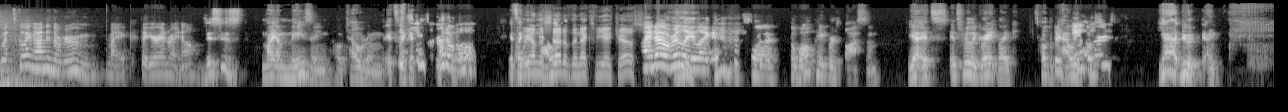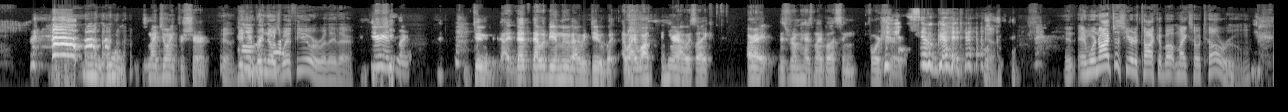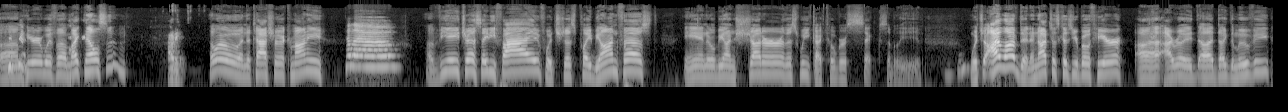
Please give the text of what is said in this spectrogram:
What's going on in the room, Mike, that you're in right now? This is my amazing hotel room. It's like it's a, incredible. It's Are like we on the set of the next VHS? I know, really. Like uh, the wallpaper is awesome. Yeah, it's it's really great. Like it's called the Palihouse. Yeah, dude. I, this is my joint for sure. Yeah. Did oh you bring those God. with you, or were they there? Seriously. Dude, I, that that would be a move I would do. But I walked in here and I was like, "All right, this room has my blessing for sure." so good. Yeah. And, and we're not just here to talk about Mike's hotel room. I'm here with uh, Mike Nelson. Howdy. Hello, and Natasha Kermani. Hello. A VHS 85, which just played Beyond Fest, and it'll be on Shudder this week, October 6th, I believe. Mm-hmm. Which I loved it, and not just because you're both here. Uh, I really uh, dug the movie,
